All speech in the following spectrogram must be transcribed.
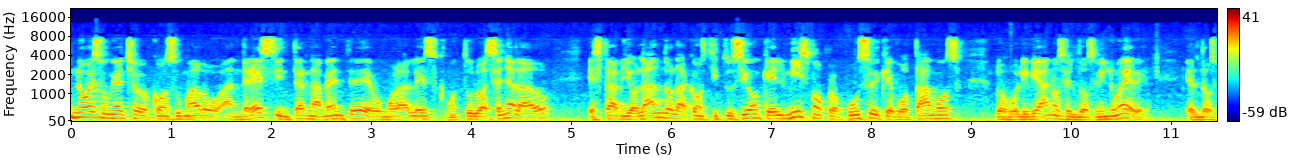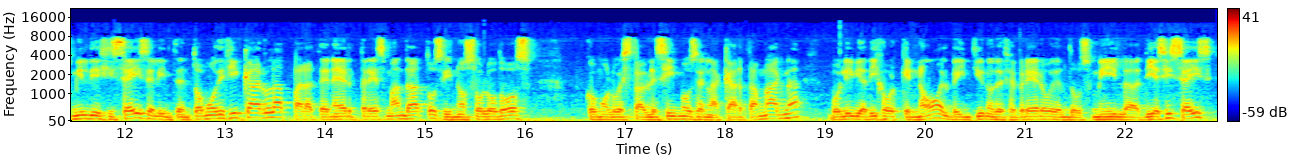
No es un hecho consumado, Andrés, internamente. Evo Morales, como tú lo has señalado, está violando la constitución que él mismo propuso y que votamos los bolivianos el 2009. El 2016 él intentó modificarla para tener tres mandatos y no solo dos, como lo establecimos en la Carta Magna. Bolivia dijo que no el 21 de febrero del 2016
